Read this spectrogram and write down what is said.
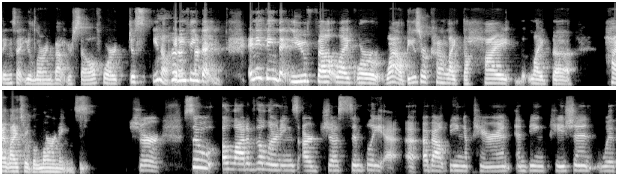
things that you learned about yourself or just you know anything that anything that you felt like were wow these are kind of like the high like the highlights or the learnings Sure. So a lot of the learnings are just simply a, a, about being a parent and being patient with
